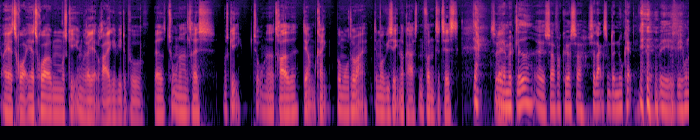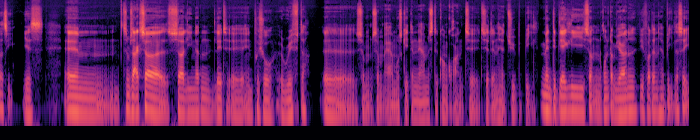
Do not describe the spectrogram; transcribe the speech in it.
og jeg tror, jeg tror måske en reel rækkevidde på, hvad, 250, måske 230 deromkring på motorvej. Det må vi se, når Karsten får den til test. Ja, så vil Hvad? jeg med glæde øh, sørge for at køre så, så langt, som den nu kan øh, ved, ved 110. Yes. Øhm, som sagt, så, så ligner den lidt øh, en Peugeot Rifter, øh, som, som er måske den nærmeste konkurrent til, til den her type bil. Men det bliver ikke lige sådan rundt om hjørnet, vi får den her bil at se.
